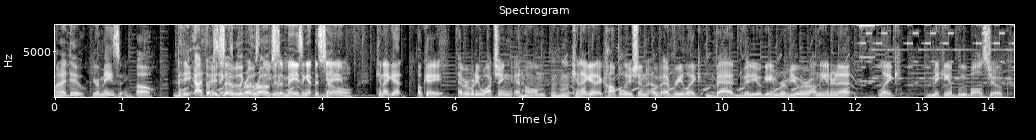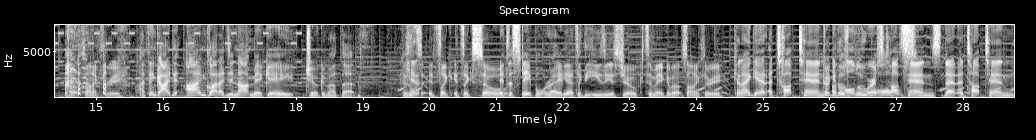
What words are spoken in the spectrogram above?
What'd I do? you're amazing. Oh. Then he, I thought he He said said it it was was, like, gross, he was like- amazing at this No. game. Can I get okay? Everybody watching at mm-hmm. home, mm-hmm. can I get a compilation of every like bad video game reviewer on the internet, like making a blue balls joke about Sonic Three? I think I did. I'm glad I did not make a joke about that. Because it's, it's like it's like so. It's a staple, right? yeah, it's like the easiest joke to make about Sonic Three. Can I get a top 10 Gotta get of those all the blue worst top 10s that a top 10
